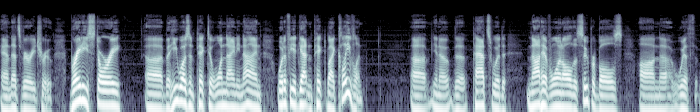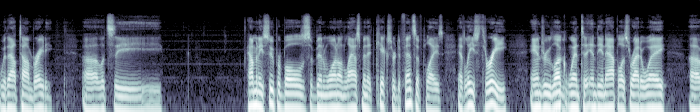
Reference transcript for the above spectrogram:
And that's very true. Brady's story, uh, but he wasn't picked till 199. What if he had gotten picked by Cleveland? Uh, you know, the Pats would not have won all the Super Bowls on uh, with without Tom Brady. Uh, let's see. How many Super Bowls have been won on last minute kicks or defensive plays? At least three. Andrew Luck went to Indianapolis right away uh,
